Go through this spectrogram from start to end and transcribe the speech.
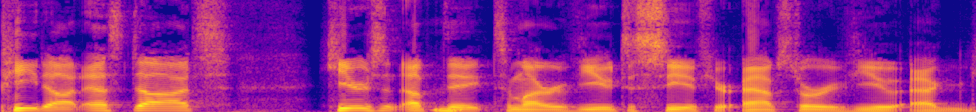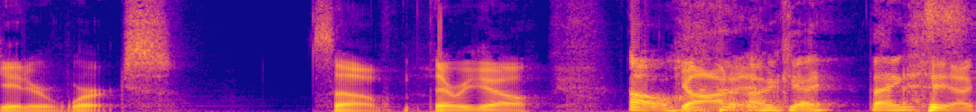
P.S. dot. Here's an update to my review to see if your App Store review aggregator works. So there we go. Oh, Got it. okay, thanks. yeah,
